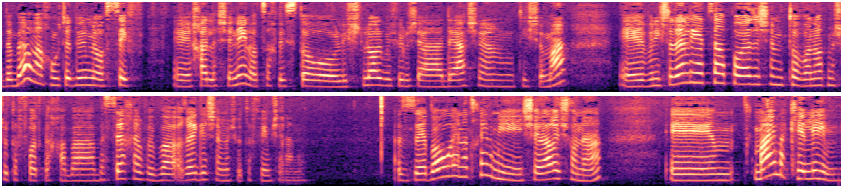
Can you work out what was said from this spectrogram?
לדבר, ואנחנו משתדלים להוסיף אחד לשני, לא צריך לסתור או לשלול בשביל שהדעה שלנו תישמע, ונשתדל לייצר פה איזה שהן תובנות משותפות ככה בשכל וברגש המשותפים שלנו. אז בואו נתחיל משאלה ראשונה, מהם הכלים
